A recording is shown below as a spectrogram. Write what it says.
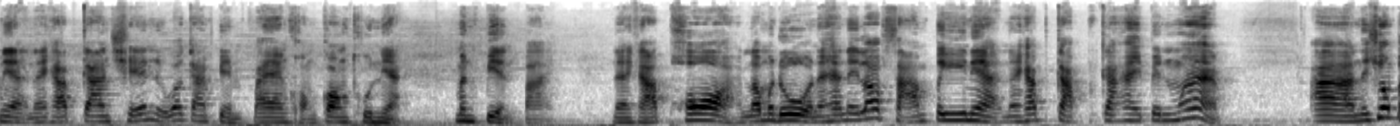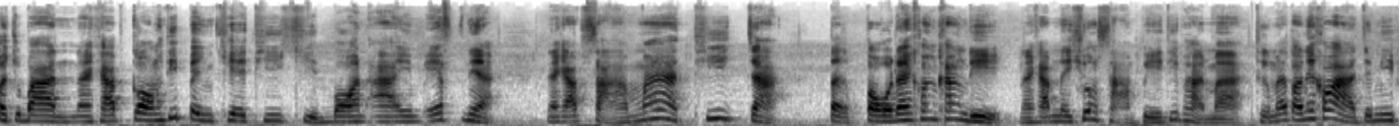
เนี่ยนะครับการเชนหรือว่าการเปลี่ยนแปลงของกองทุนเนี่ยมันเปลี่ยนไปนะครับพอเรามาดูนะฮะในรอบ 3 ปีเนี่ยนะครับกลับกลายเป็นว่าในช่วงปัจจุบันนะครับกองที่เป็น KT ขีดบอล RMF เนี่ย นะครับสามารถที่จะเติบโตได้ค่อนข้างดีนะครับในช่วง 3 ปีที่ผ่านมา ถึงแม้ตอนนี้เขาอาจจะมีแ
